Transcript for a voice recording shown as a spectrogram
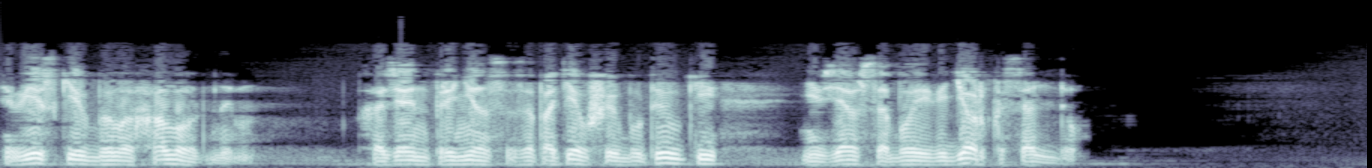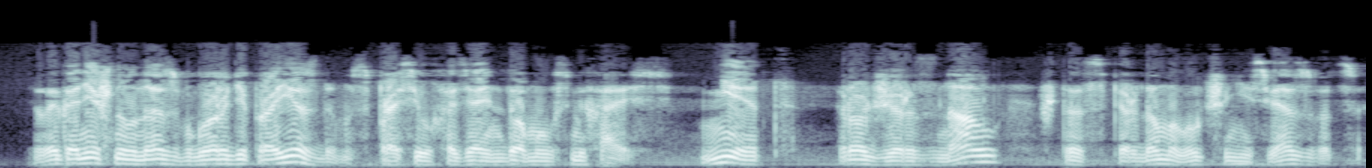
Виски было холодным. Хозяин принес запотевшие бутылки, не взяв с собой ведерко со льду. «Вы, конечно, у нас в городе проездом?» — спросил хозяин дома, усмехаясь. «Нет». Роджер знал, что с пердома лучше не связываться.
